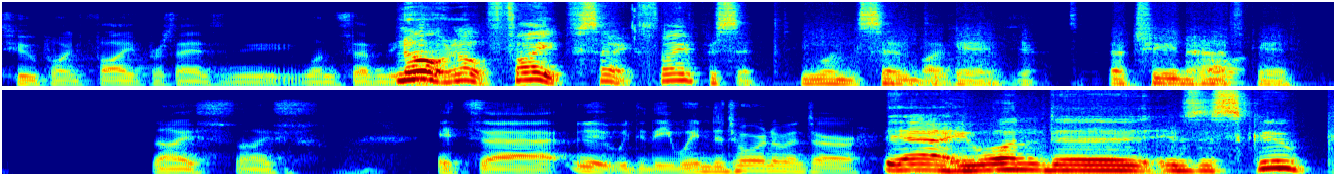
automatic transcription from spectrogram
Two point five percent and you won seventy. No, no, five. Sorry, five percent. He won seventy k. Yeah, got three and a half k. Nice, nice. It's uh, did he win the tournament or? Yeah, he won the. It was a SCOOP.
